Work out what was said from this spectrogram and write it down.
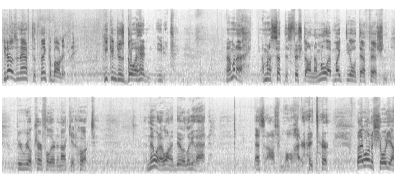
he doesn't have to think about it. He can just go ahead and eat it. And I'm gonna, I'm gonna set this fish down. I'm gonna let Mike deal with that fish and be real careful there to not get hooked. And then what I wanna do, look at that. That's an awesome walleye right there. But I wanna show you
